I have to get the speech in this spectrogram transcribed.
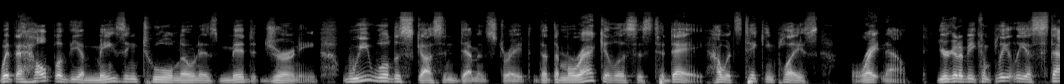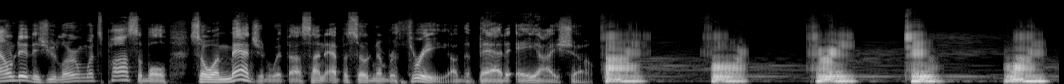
With the help of the amazing tool known as Midjourney, we will discuss and demonstrate that the miraculous is today, how it's taking place right now. You're going to be completely astounded as you learn what's possible. So imagine with us on episode number three of the Bad AI Show. Five, four, three, two, one.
